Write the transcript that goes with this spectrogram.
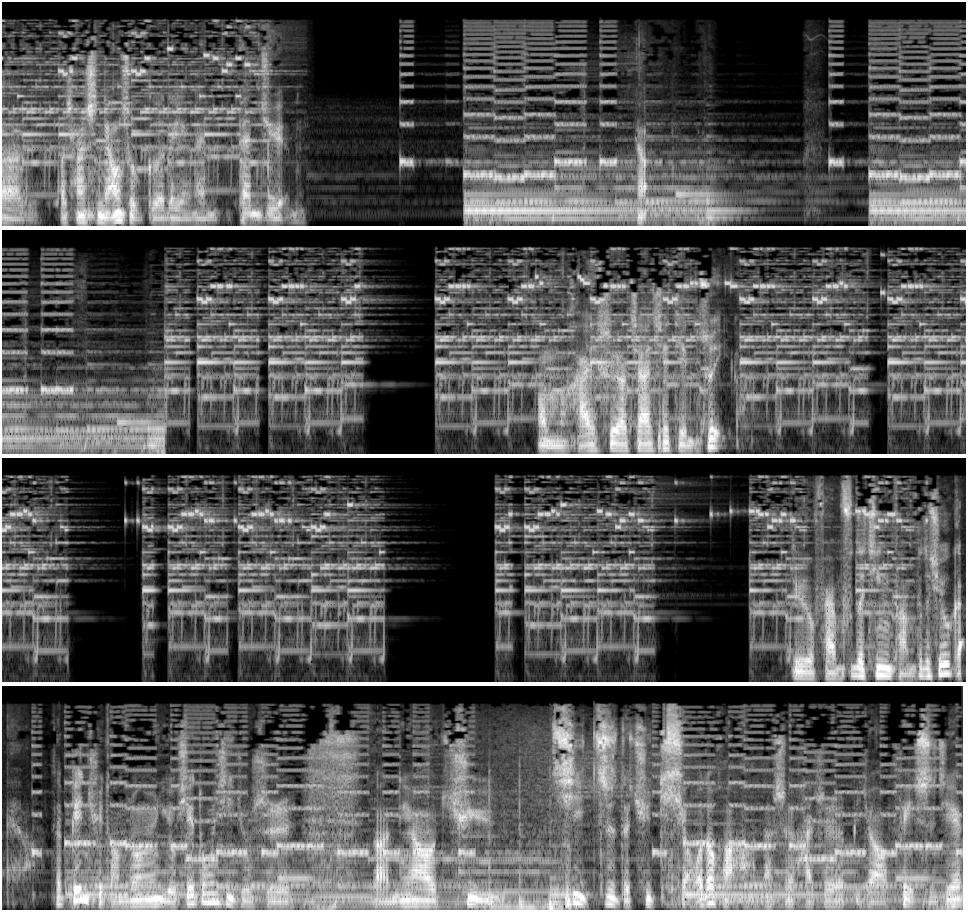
呃好像是两首歌的样感感觉。我们还是要加一些点缀。这个反复的听，反复的修改啊，在编曲当中，有些东西就是啊，你要去细致的去调的话啊，那是还是比较费时间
